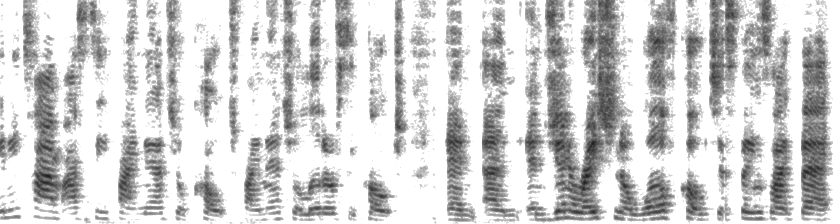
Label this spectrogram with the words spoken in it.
anytime I see financial coach, financial literacy coach, and and and generational wealth coaches, things like that,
